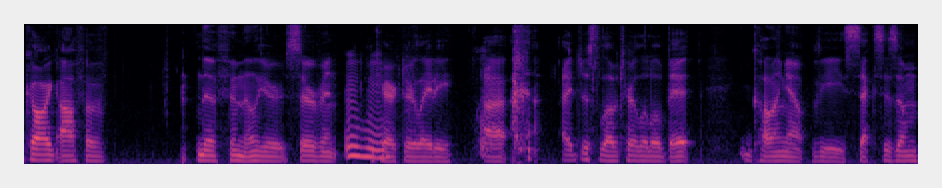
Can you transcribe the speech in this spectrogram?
going off of the familiar servant Mm-hmm. character lady. Uh, I just loved her a little bit calling out the sexism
